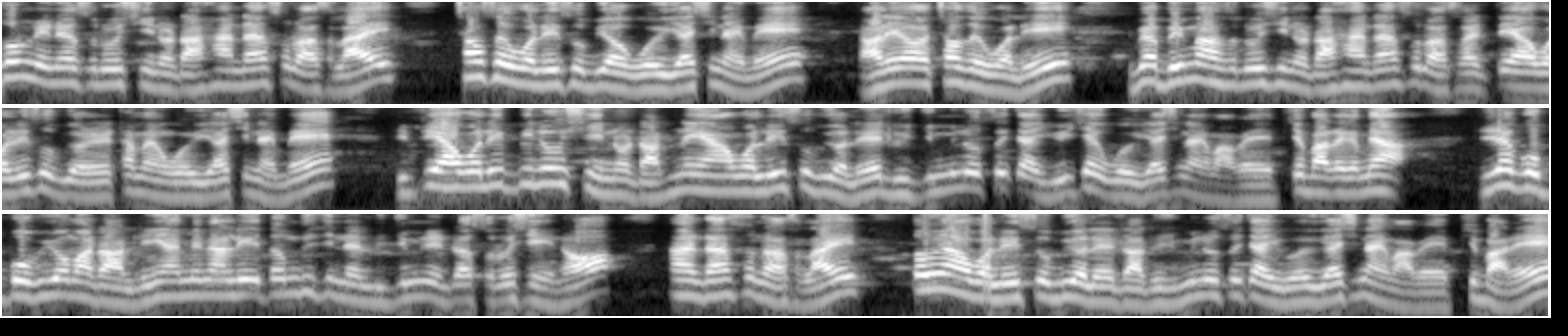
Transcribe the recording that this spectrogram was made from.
ဆုံးအနေနဲ့ဆိုလို့ရှိရင်တော့ဒါဟန်တန်ဆိုလာစလိုက်60ဝက်လေးဆိုပြီးတော့ဝယ်ရရှိနိုင်မယ်ဒါလေးရော60ဝက်လေးဒီဘက်ဘေးမှာဆိုလို့ရှိရင်တော့ဒါဟန်တန်ဆိုလာစလိုက်100ဝက်လေးဆိုပြီးတော့လည်းထပ်မံဝယ်ရရှိနိုင်မယ်ဒီတရားဝက်လေးပြီးလို့ရှိရင်တော့ဒါ200ဝက်လေးဆိုပြီးတော့လေလူကြီးမင်းတို့စိတ်ကြရွေးချက်ဝယ်ရရှိနိုင်မှာပဲဖြစ်ပါတယ်ခင်ဗျ ဒီရက်ကိုပို့ပြီးတော့မှဒါလင်းရများများလေးအသုံးပြုခြင်းတဲ့လူကြီးမင်းတွေအတွက်ဆိုလို့ရှိရင်တော့ဟန်တန်ဆိုတာစလိုက်300ဝက်လေးဆိုပြီးတော့လေဒါလူကြီးမင်းတို့စိတ်ကြဝယ်ရရှိနိုင်မှာပဲဖြစ်ပါတယ်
